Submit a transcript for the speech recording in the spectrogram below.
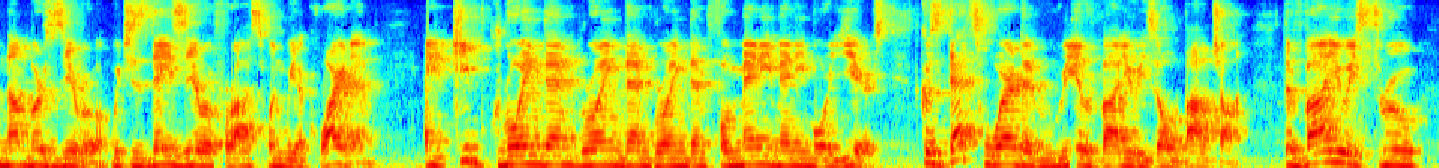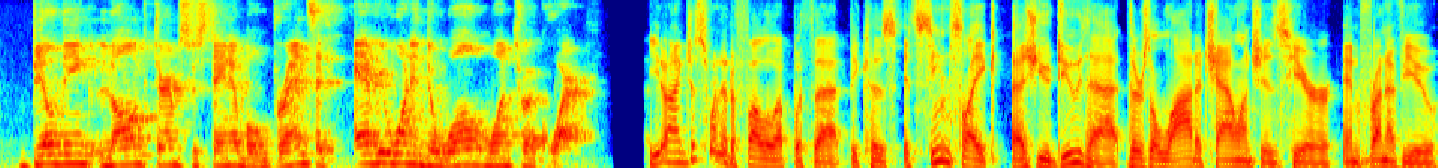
number zero, which is day zero for us when we acquire them, and keep growing them, growing them, growing them for many, many more years. Because that's where the real value is all about, John. The value is through building long-term sustainable brands that everyone in the world want to acquire. You know, I just wanted to follow up with that because it seems like as you do that, there's a lot of challenges here in front of you.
